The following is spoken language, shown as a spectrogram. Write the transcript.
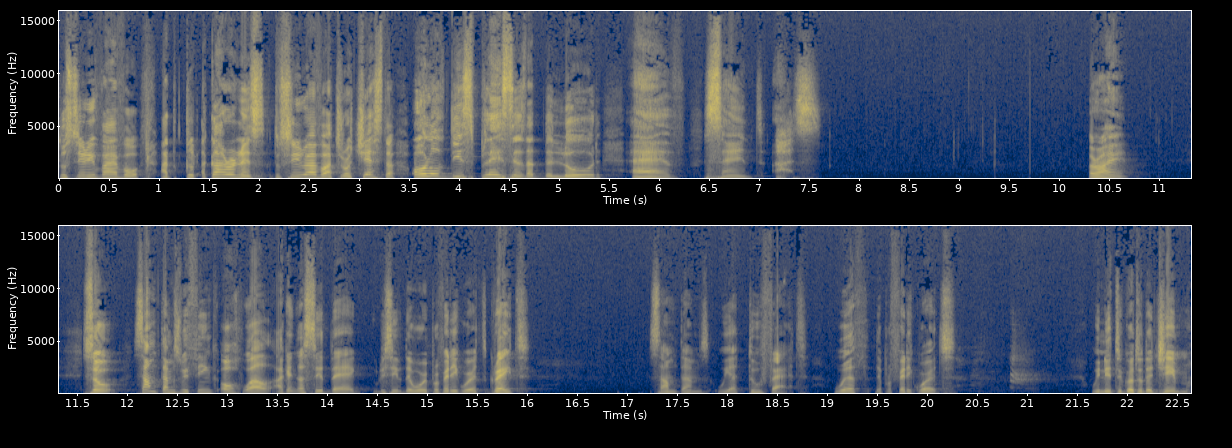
to see revival at Clarinus, to see revival at Rochester. All of these places that the Lord have sent us. All right? So sometimes we think, oh, well, I can just sit there, receive the word, prophetic words. Great. Sometimes we are too fat with the prophetic words. We need to go to the gym,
